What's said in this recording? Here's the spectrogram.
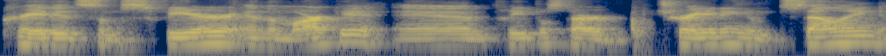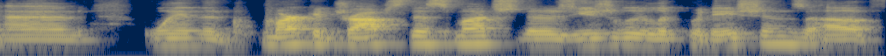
created some sphere in the market and people started trading and selling and when the market drops this much there's usually liquidations of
